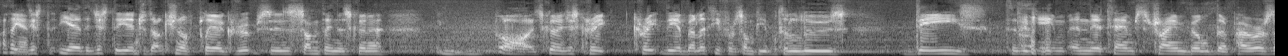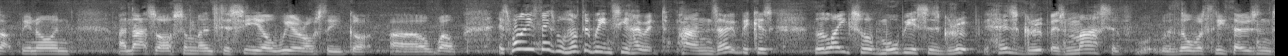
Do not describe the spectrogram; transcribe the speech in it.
I think Yeah. just yeah, the, just the introduction of player groups is something that's going to oh, it's going to just create create the ability for some people to lose days to the game in the attempts to try and build their powers up, you know, and and that's awesome. And to see, you know, we're obviously got uh, well, it's one of these things we'll have to wait and see how it pans out because the likes of Mobius's group, his group is massive with over three thousand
